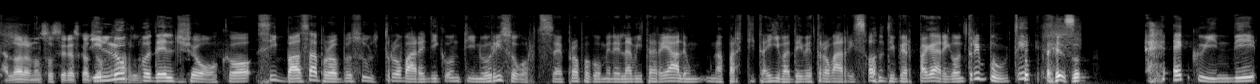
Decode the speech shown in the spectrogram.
allora non so se riesco a il loop del gioco si basa proprio sul trovare di continuo risorse proprio come nella vita reale una partita IVA deve trovare i soldi per pagare i contributi. Peso. e quindi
